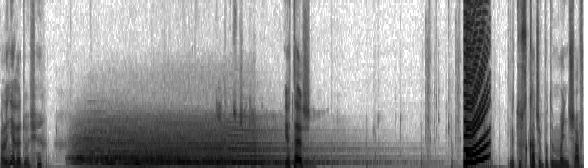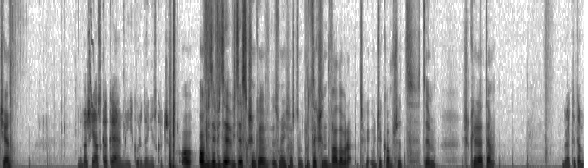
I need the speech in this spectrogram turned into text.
Ale nie. Ja tylko słyszę jakieś gówno. Ja też. Ja tu skaczę po tym mineshafcie. No właśnie ja skakałem i kurde nie skoczyłem. O, o, widzę, widzę, widzę skrzynkę z mineshaftem. Protection 2, dobra. Czekaj, uciekam przed tym szkieletem. Dobra, ty tam...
